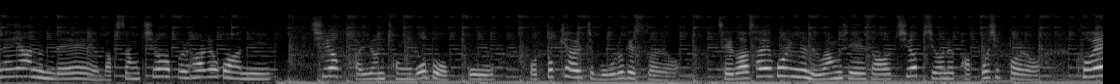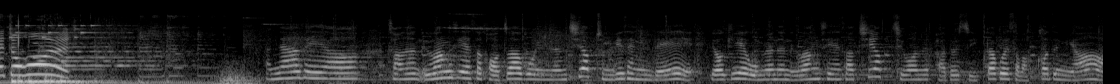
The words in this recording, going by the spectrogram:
해야 하는데 막상 취업을 하려고 하니 취업 관련 정보도 없고 어떻게 할지 모르겠어요. 제가 살고 있는 의왕시에서 취업 지원을 받고 싶어요. 구해줘 홀! 안녕하세요. 저는 의왕시에서 거주하고 있는 취업 준비생인데 여기에 오면 은 의왕시에서 취업 지원을 받을 수 있다고 해서 왔거든요.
